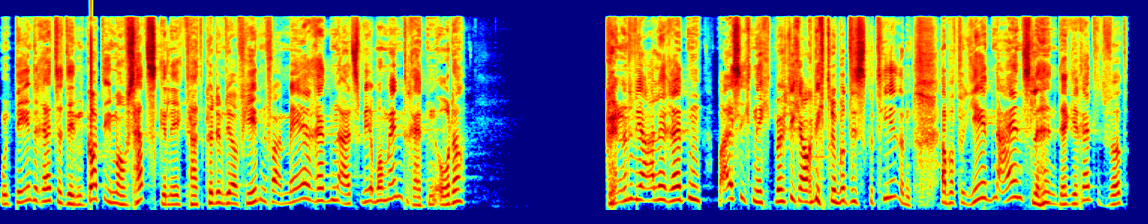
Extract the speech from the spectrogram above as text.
und den rettet, den Gott ihm aufs Herz gelegt hat, können wir auf jeden Fall mehr retten, als wir im Moment retten, oder? Können wir alle retten? Weiß ich nicht, möchte ich auch nicht drüber diskutieren. Aber für jeden Einzelnen, der gerettet wird,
